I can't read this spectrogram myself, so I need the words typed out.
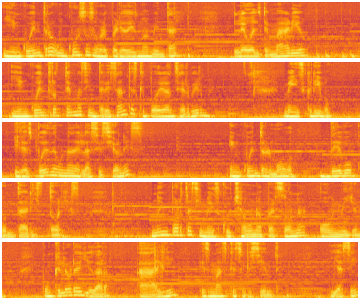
y encuentro un curso sobre periodismo ambiental. Leo el temario y encuentro temas interesantes que podrían servirme. Me inscribo y después de una de las sesiones encuentro el modo. Debo contar historias. No importa si me escucha una persona o un millón. Con que logre ayudar a alguien es más que suficiente. Y así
